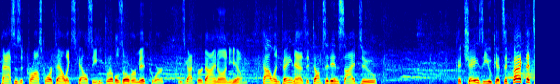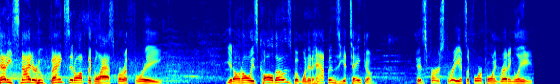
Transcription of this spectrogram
passes it cross court to Alex Kelsey. He dribbles over midcourt. He's got Burdine on him. Colin Payne has it, dumps it inside to Kachese, who gets it back to Teddy Snyder, who banks it off the glass for a three. You don't always call those, but when it happens, you take them. His first three, it's a four point Reading lead.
